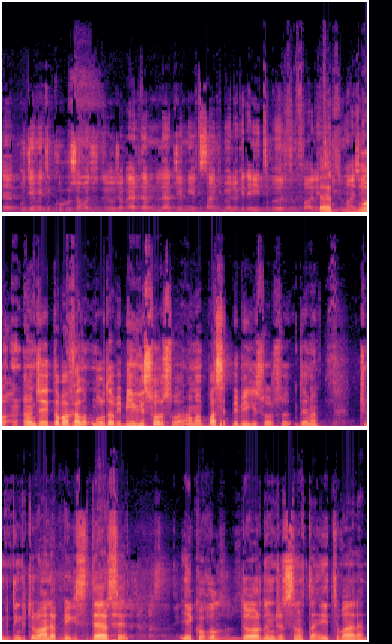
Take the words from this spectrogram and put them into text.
Evet bu cemiyetin kuruluş amacı diyor hocam. Erdemliler Cemiyeti sanki böyle bir eğitim öğretim faaliyeti Evet. gibi mi acaba? Bu öncelikle bakalım. Burada bir bilgi sorusu var ama basit bir bilgi sorusu değil mi? Çünkü din kültürü ve ahlak bilgisi dersi Evet. İlkokul 4. sınıftan itibaren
